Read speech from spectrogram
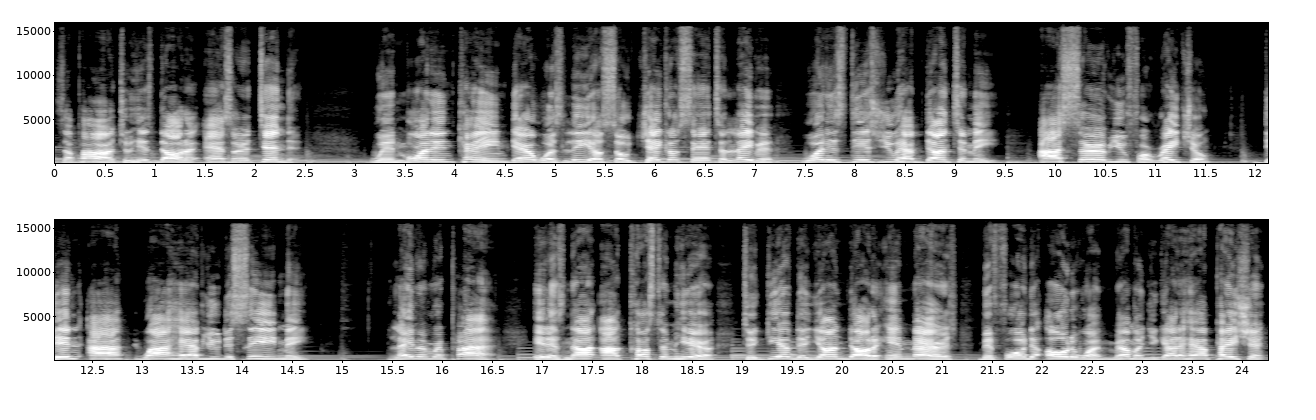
Zilpah to his daughter as her attendant. When morning came, there was Leah. So Jacob said to Laban, What is this you have done to me? I serve you for Rachel. Didn't I? Why have you deceived me? Laban replied, It is not our custom here to give the young daughter in marriage before the older one. Remember, you got to have patience.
